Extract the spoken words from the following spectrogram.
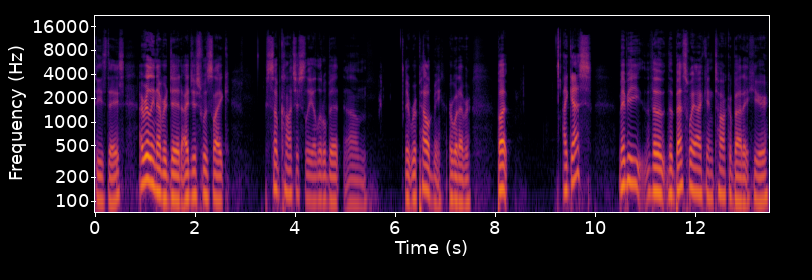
these days. I really never did. I just was like subconsciously a little bit um, it repelled me or whatever. But I guess maybe the the best way I can talk about it here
